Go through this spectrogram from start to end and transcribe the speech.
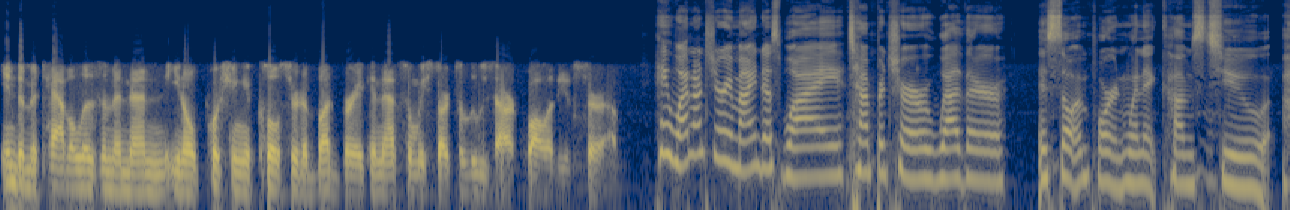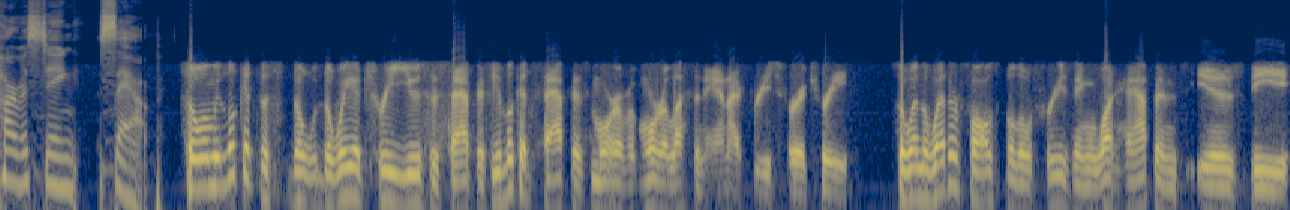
into metabolism and then, you know, pushing it closer to bud break. And that's when we start to lose our quality of syrup. Hey, why don't you remind us why temperature, weather is so important when it comes to harvesting sap? So when we look at this, the, the way a tree uses sap, if you look at sap as more of a more or less an antifreeze for a tree. So when the weather falls below freezing, what happens is the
